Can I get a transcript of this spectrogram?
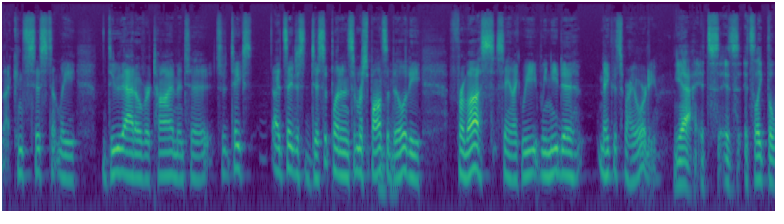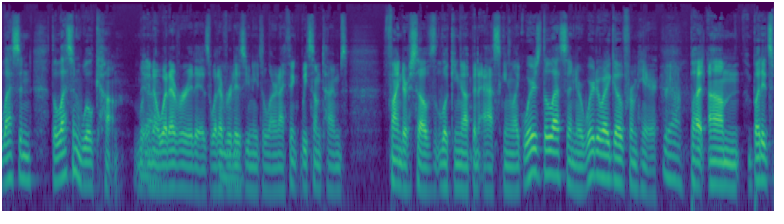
like, consistently do that over time and to, to it takes, I'd say just discipline and some mm-hmm. responsibility from us saying like, we, we need to make this a priority. Yeah, it's it's it's like the lesson the lesson will come. You know, whatever it is, whatever it is you need to learn. I think we sometimes find ourselves looking up and asking like where's the lesson or where do I go from here? Yeah. But um but it's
